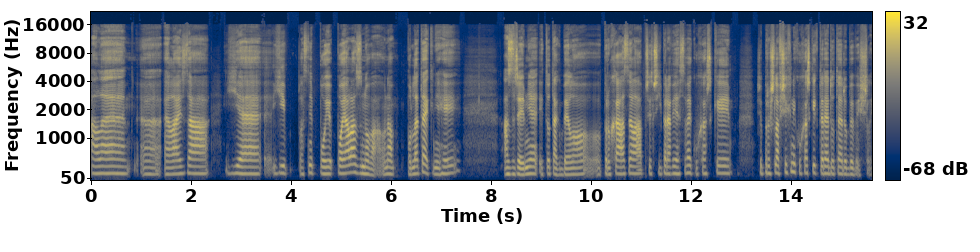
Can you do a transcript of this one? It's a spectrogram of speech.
ale eh, Eliza je, ji vlastně poj, pojala znova. Ona podle té knihy, a zřejmě i to tak bylo, procházela při přípravě své kuchařky, že prošla všechny kuchařky, které do té doby vyšly.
